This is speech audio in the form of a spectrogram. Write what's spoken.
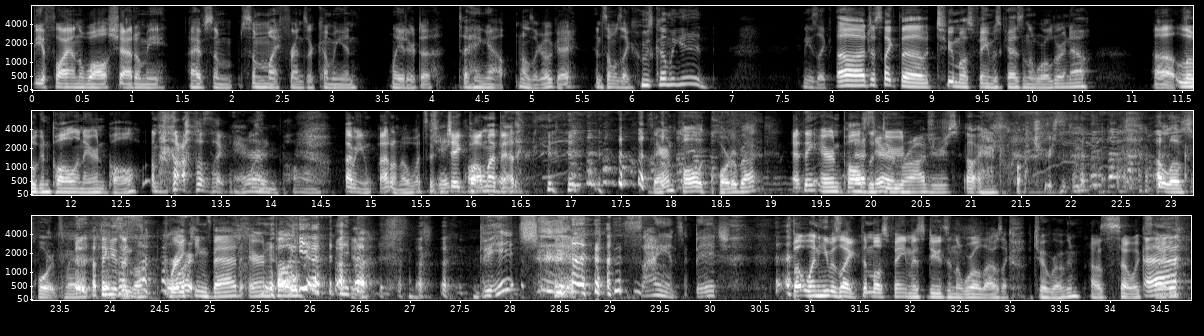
be a fly on the wall, shadow me. I have some some of my friends are coming in later to to hang out." And I was like, "Okay." And someone's like, "Who's coming in?" And he's like, "Uh, just like the two most famous guys in the world right now, uh, Logan Paul and Aaron Paul." I was like, "What?" Aaron Paul. I mean, I don't know what's it. Jake Jake, Paul. Paul? My bad. Is Aaron Paul a quarterback? I think Aaron Paul's That's the Aaron dude. Rodgers. Oh, Aaron Rodgers. I love sports, man. I think he's in Breaking Bad. Aaron Paul. Oh, yeah. Bitch. Science, bitch. But when he was like the most famous dudes in the world, I was like, Joe Rogan. I was so excited.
